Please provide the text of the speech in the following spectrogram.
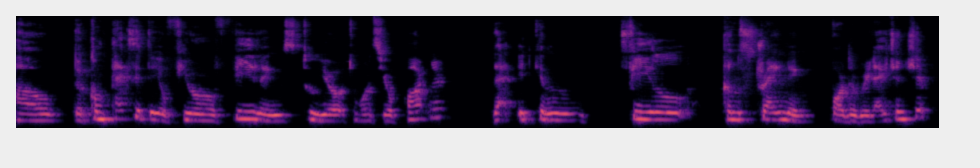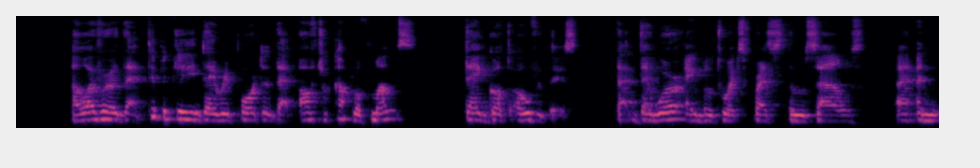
how the complexity of your feelings to your towards your partner, that it can feel constraining for the relationship. However, that typically they reported that after a couple of months, they got over this, that they were able to express themselves and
